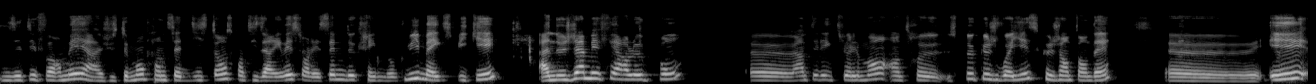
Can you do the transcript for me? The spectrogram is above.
ils étaient formés à justement prendre cette distance quand ils arrivaient sur les scènes de crime. Donc lui m'a expliqué à ne jamais faire le pont intellectuellement entre ce que je voyais, ce que j'entendais. Et,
